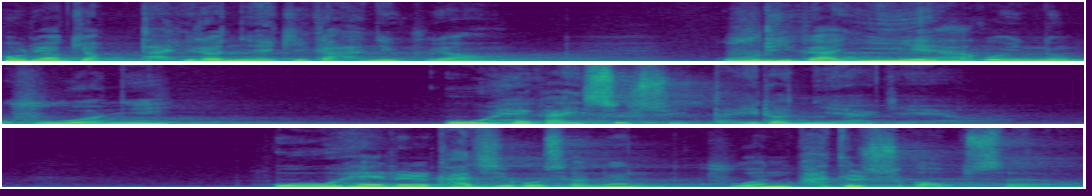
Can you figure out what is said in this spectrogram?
효력이 없다 이런 얘기가 아니고요. 우리가 이해하고 있는 구원이 오해가 있을 수 있다 이런 이야기예요. 오해를 가지고서는 구원 받을 수가 없어요.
